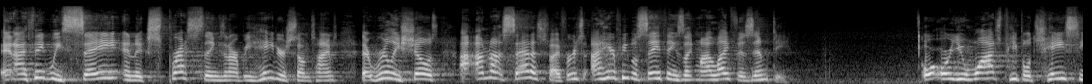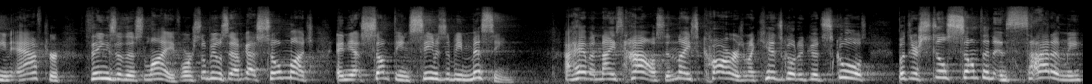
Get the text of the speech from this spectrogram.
And I think we say and express things in our behavior sometimes that really shows I, am not satisfied. For instance, I hear people say things like, My life is empty. Or, or you watch people chasing after things of this life. Or some people say, I've got so much, and yet something seems to be missing. I have a nice house and nice cars, and my kids go to good schools, but there's still something inside of me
